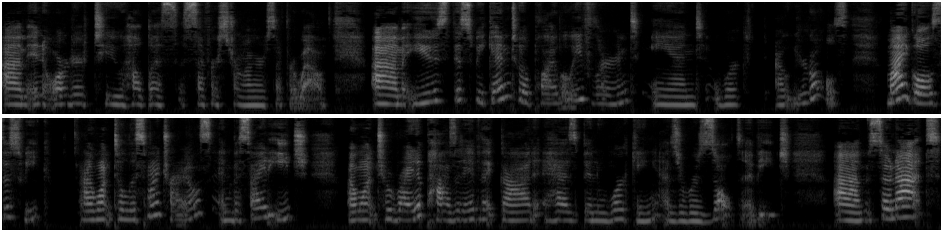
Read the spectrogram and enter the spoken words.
um, in order to help us suffer strong or suffer well. Um, use this weekend to apply what we've learned and work out your goals. My goals this week I want to list my trials, and beside each, I want to write a positive that God has been working as a result of each. Um, so, not,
